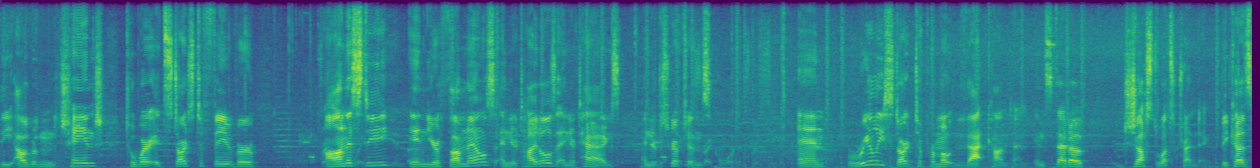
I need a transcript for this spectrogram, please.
the algorithm to change to where it starts to favor honesty in your thumbnails and your titles and your tags and your descriptions and really start to promote that content instead of just what's trending. Because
